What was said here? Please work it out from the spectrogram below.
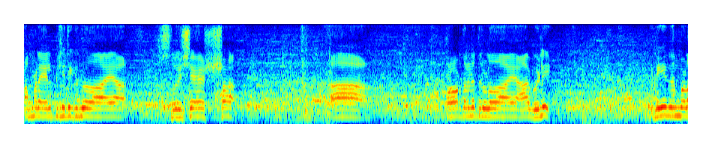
നമ്മളെ ഏൽപ്പിച്ചിരിക്കുന്നതായ സുവിശേഷ പ്രവർത്തനത്തിലുള്ളതായ ആ വിളി ഇനി നമ്മൾ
